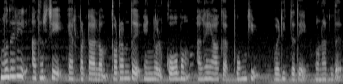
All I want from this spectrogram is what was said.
முதலில் அதிர்ச்சி ஏற்பட்டாலும் தொடர்ந்து என்னுள் கோபம் அலையாக பொங்கி வெடித்ததை உணர்ந்து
